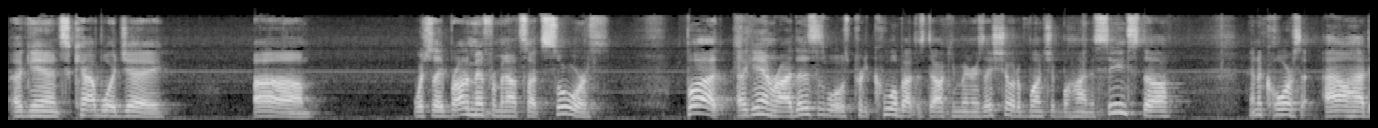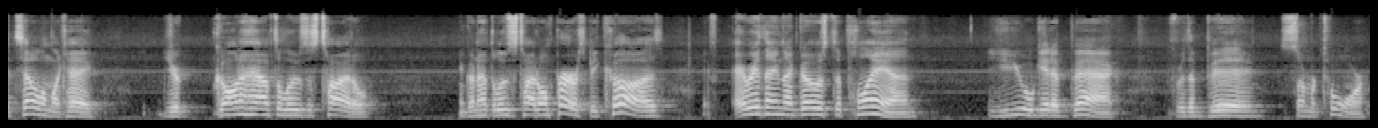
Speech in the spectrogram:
against Cowboy J, um, which they brought him in from an outside source. But again, right, this is what was pretty cool about this documentary is they showed a bunch of behind the scenes stuff. And of course, Al had to tell him, like, hey, you're to have to lose this title you're to have to lose this title on purpose because if everything that goes to plan, you will get it back for the big summer tour.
